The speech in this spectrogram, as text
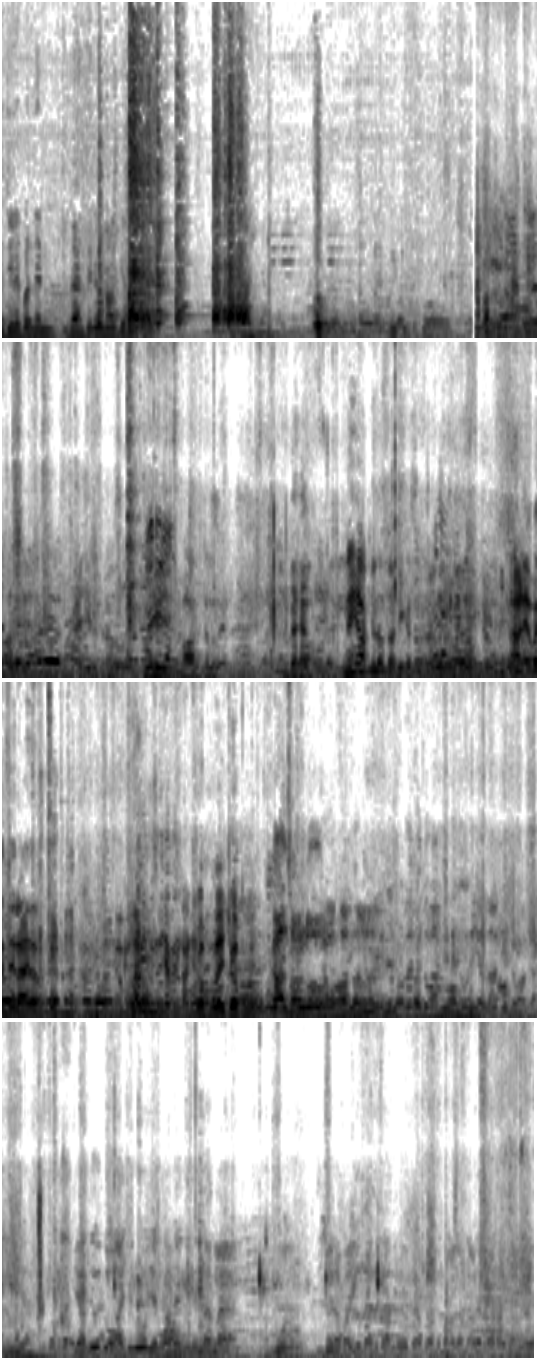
ਜਿਹੜੇ ਬੰਦੇ ਰਹਿੰਦੇ ਨੇ ਉਹਨਾਂ ਅੱਗੇ ਰੱਖ ਭਾਈਆਂ ਬਾਹਰ ਚਲੋ ਨਹੀਂ ਆਖੇ ਦਾ ਦਾਦੀ ਕਸਮ ਸਾਲੇ ਬੰਦੇ ਰਾਇ ਦਾ ਚੁੱਪ ਵੇ ਚੁੱਪ ਵੇ ਗੱਲ ਸੁਣ ਲੋ ਮੇਰਾ ਭਾਈ ਉਹ ਬੰਦ ਕਰ ਲਿਓ ਤੇ ਆਪਣਾ ਦਿਮਾਗ ਨਾਲ ਵਾਲੇ ਪਾਸੇ ਕਰ ਲਿਓ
